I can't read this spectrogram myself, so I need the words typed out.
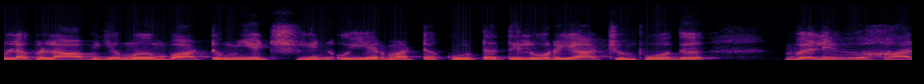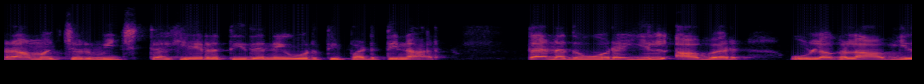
உலகளாவிய மேம்பாட்டு முயற்சியின் உயர்மட்ட கூட்டத்தில் உரையாற்றும் போது வெளிவிவகார அமைச்சர் விஜித ஹேரத் இதனை உறுதிப்படுத்தினார். தனது உரையில் அவர் உலகளாவிய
